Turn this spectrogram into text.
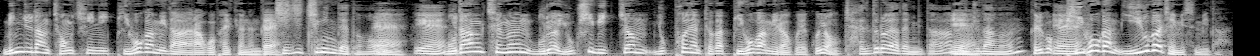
민주당 정치인이 비호감이다라고 밝혔는데 지지층인데도 예. 예. 무당층은 무려 62.6%가 비호감이라고 했고요. 잘 들어야 됩니다. 예. 민주당은 그리고 예. 비호감 이유가 재밌습니다.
